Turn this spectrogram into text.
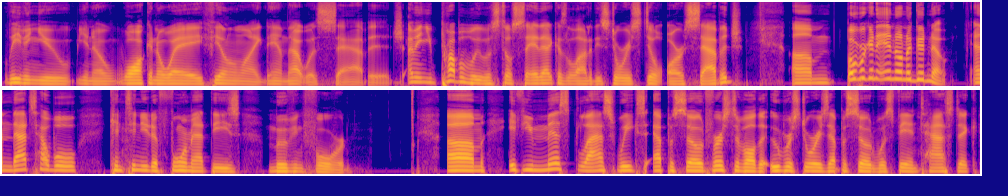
leaving you, you know, walking away feeling like, damn, that was savage. I mean, you probably will still say that because a lot of these stories still are savage. Um, but we're going to end on a good note. And that's how we'll continue to format these moving forward. Um, if you missed last week's episode, first of all, the Uber Stories episode was fantastic.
